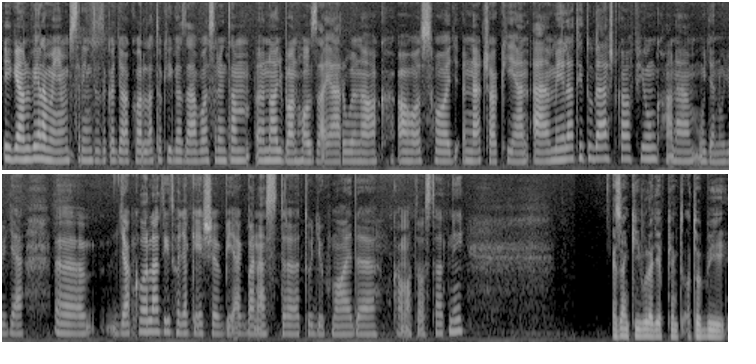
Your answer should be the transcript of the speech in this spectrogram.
Igen, véleményem szerint ezek a gyakorlatok igazából szerintem nagyban hozzájárulnak ahhoz, hogy ne csak ilyen elméleti tudást kapjunk, hanem ugyanúgy ugye gyakorlatit, hogy a későbbiekben ezt tudjuk majd kamatoztatni. Ezen kívül egyébként a többi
